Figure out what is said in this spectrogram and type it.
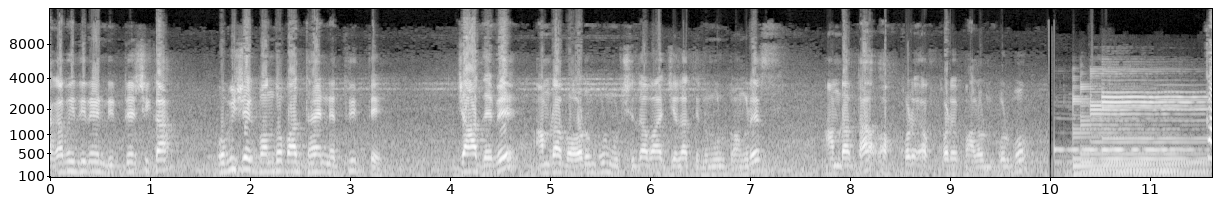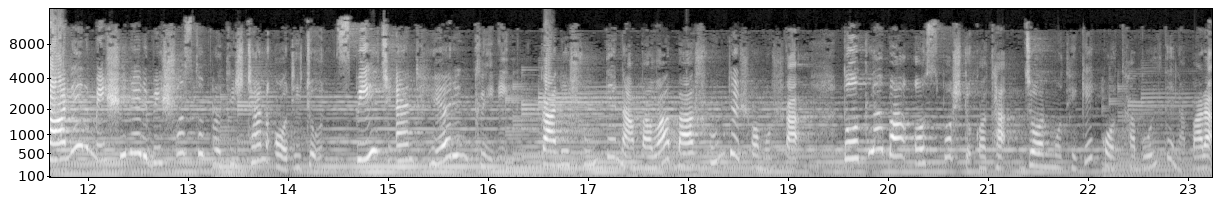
আগামী দিনের নির্দেশিকা অভিষেক বন্দ্যোপাধ্যায়ের নেতৃত্বে যা দেবে আমরা বহরমপুর মুর্শিদাবাদ জেলা তৃণমূল কংগ্রেস, আমরা তা অক্ষরে অক্ষরে পালন করব। কানের মেশিনের বিশ্বস্ত প্রতিষ্ঠান Auditone speech and hearing clinic কানে শুনতে না পাওয়া বা শুনতে সমস্যা, তোতলা বা অস্পষ্ট কথা, জন্ম থেকে কথা বলতে না পারা।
